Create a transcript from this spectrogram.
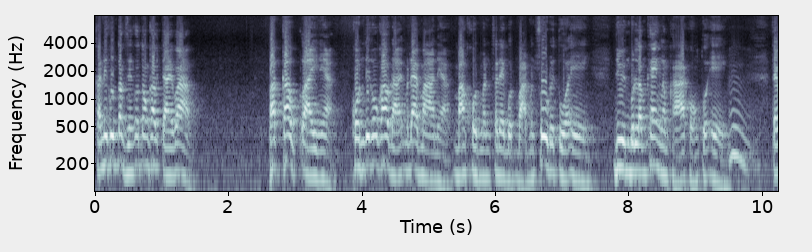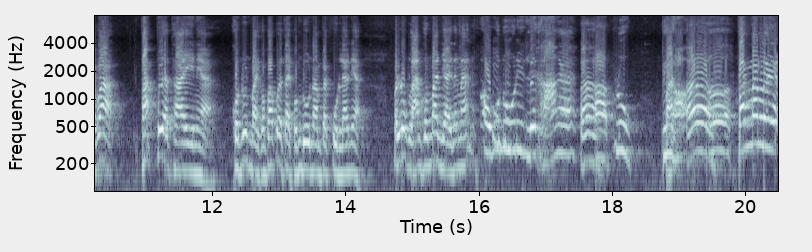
คราวนี้คุณทักษิณก็ต้องเข้าใจว่าพรรคก้าวไกลเนี่ยคนที่เขาเข้าได้ไม่ได้มาเนี่ย บางคนมันแสดงบทบาทมันสู้ด้วยตัวเอง ยืนบนลำแข้งลำขาของตัวเองอืมแต่ว่า พักเพื่อไทยเนี่ยคนรุ่นใหม่ของพักเพื่อไทยผมดูนามตระกูลแล้วเนี่ยมันลูกหลานคนบ้านใหญ่ทั้งนั้น เอากูดูนี่เลขาไงเออ ครับลูกพี่น้องเออเออฟังนั้นเลยอะ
